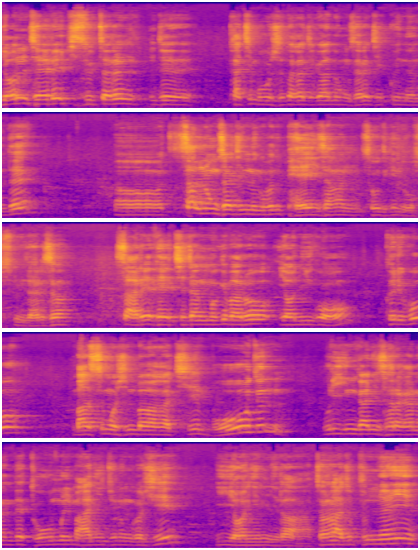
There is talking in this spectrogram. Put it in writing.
연 재배 기술자를 이제 같이 모시다가 제가 농사를 짓고 있는데 어, 쌀 농사 짓는 것보다 배 이상은 소득이 높습니다. 그래서 쌀의 대체 장목이 바로 연이고 그리고 말씀하신 바와 같이 모든 우리 인간이 살아가는데 도움을 많이 주는 것이 이 연입니다. 저는 아주 분명히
